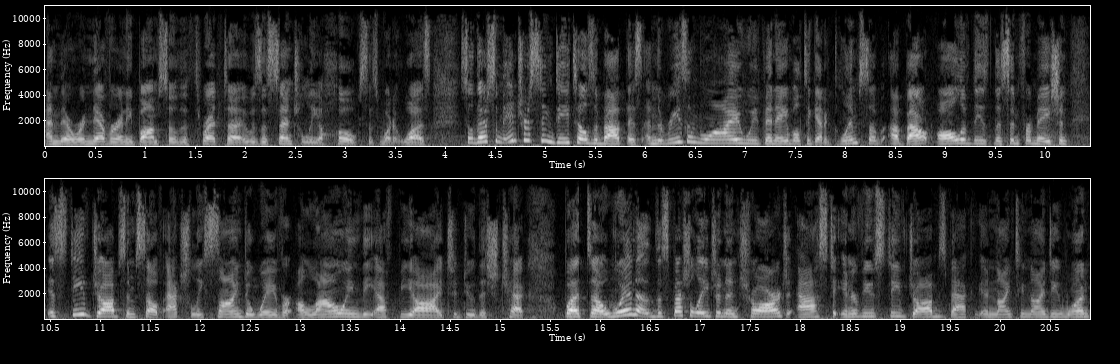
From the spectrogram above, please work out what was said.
and there were never any bombs. So the threat, uh, it was essentially a hoax, is what it was. So there's some interesting details about this. And the reason why we've been able to get a glimpse of, about all of these, this information is Steve Jobs himself actually signed a waiver allowing the FBI to do this check. But uh, when uh, the special agent in charge asked to interview Steve Jobs back in 1991,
